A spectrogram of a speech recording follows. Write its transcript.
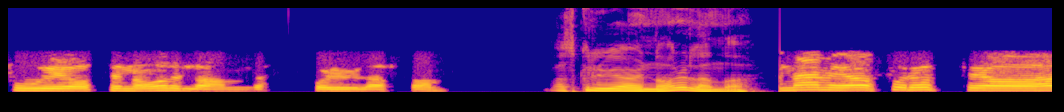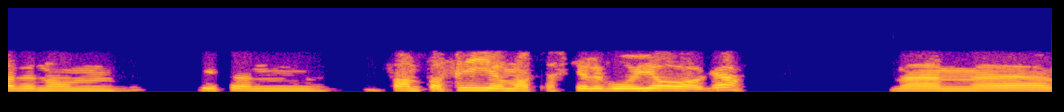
for jag till Norrland på julafton. Vad skulle du göra i Norrland då? Nej, men jag får upp. Jag hade någon liten fantasi om att jag skulle gå och jaga. Men eh,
